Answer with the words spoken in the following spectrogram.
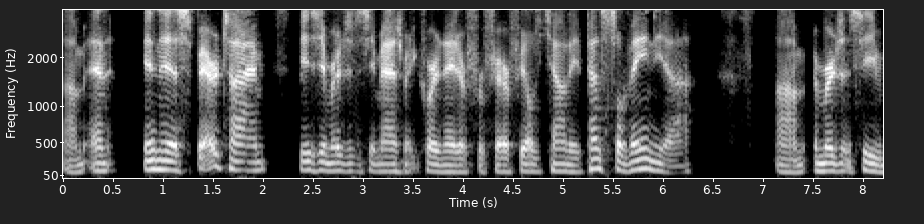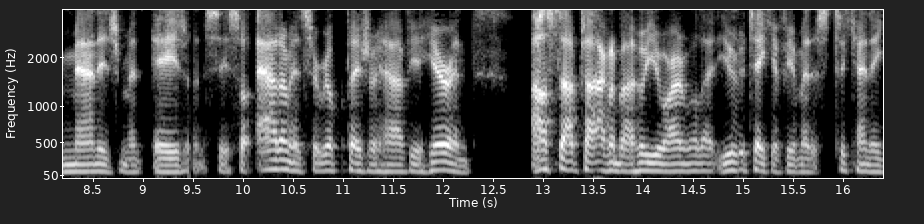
Um, and in his spare time, he's the emergency management coordinator for Fairfield County, Pennsylvania um, Emergency Management Agency. So, Adam, it's a real pleasure to have you here. And I'll stop talking about who you are and we'll let you take a few minutes to kind of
